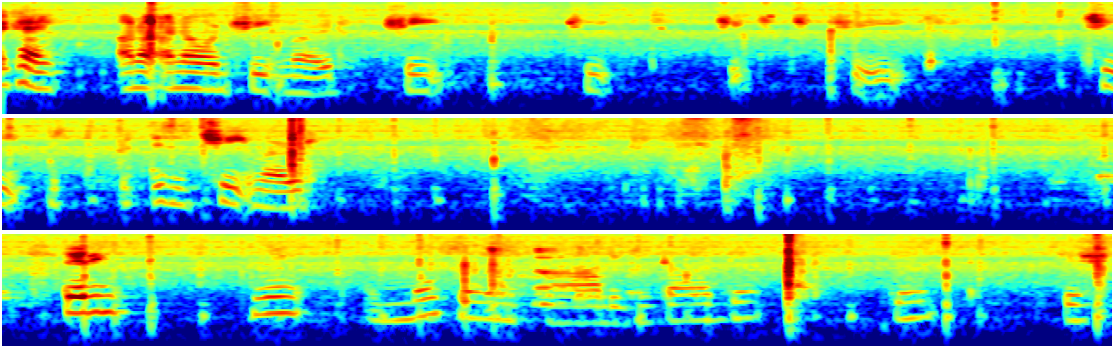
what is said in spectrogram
okay, I know, I know a cheat mode. Cheat, cheat, cheat, cheat, cheat. This is cheat mode. Ding, ding, almost on the think, think, just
